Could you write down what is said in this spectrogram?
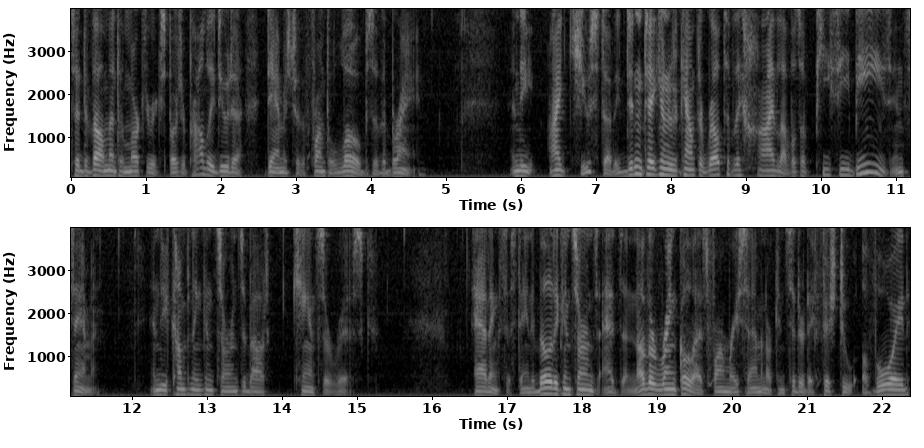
to developmental mercury exposure, probably due to damage to the frontal lobes of the brain and the IQ study didn't take into account the relatively high levels of PCBs in salmon, and the accompanying concerns about cancer risk. Adding sustainability concerns adds another wrinkle, as farm-raised salmon are considered a fish to avoid,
